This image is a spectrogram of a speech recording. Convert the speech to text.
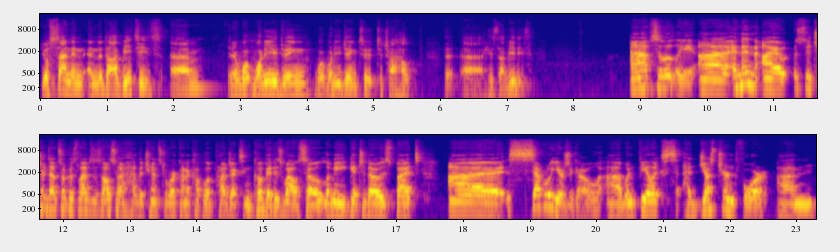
your son and, and the diabetes? Um, you know, what, what are you doing? What, what are you doing to, to try help the, uh, his diabetes? Absolutely. Uh, and then I, so it turns out Socos Labs has also had the chance to work on a couple of projects in COVID as well. So let me get to those. But uh, several years ago, uh, when Felix had just turned four, um,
